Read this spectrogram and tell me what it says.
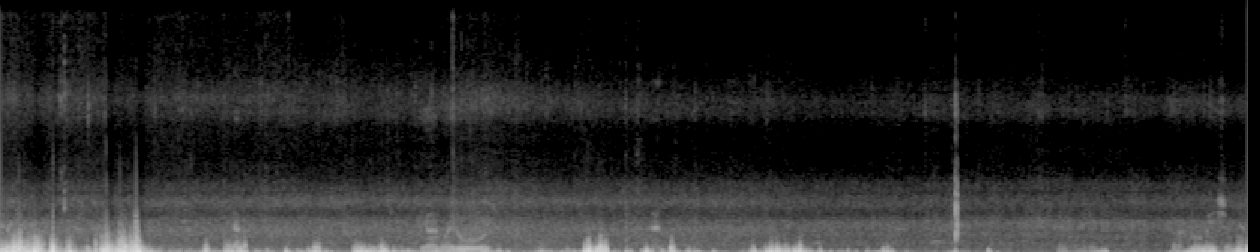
Idol. Ayan. Oh. Ayan, mga idol. Ayan. Ayan, mga idol. Parang formation yan.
